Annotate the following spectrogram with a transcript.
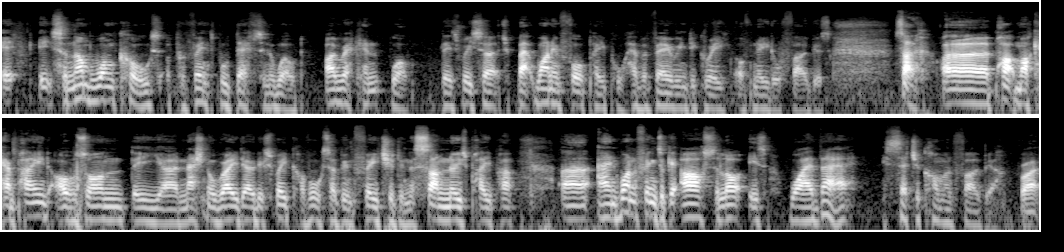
it, it's the number one cause of preventable deaths in the world. I reckon, well, there's research, about one in four people have a varying degree of needle phobias. So, uh, part of my campaign, I was on the uh, national radio this week. I've also been featured in the Sun newspaper. Uh, and one of the things I get asked a lot is why that is such a common phobia, right?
